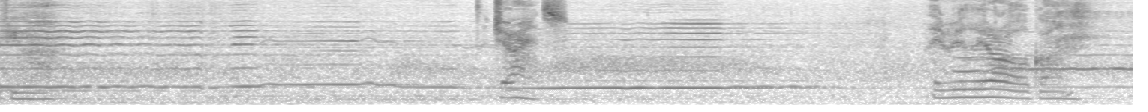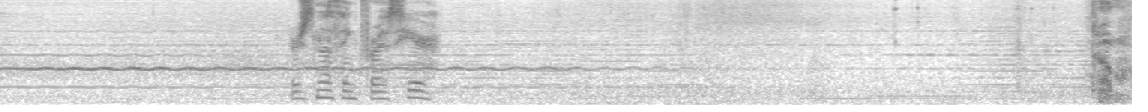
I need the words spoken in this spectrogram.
Love you, Mom. The Giants. They really are all gone. There's nothing for us here. Come.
